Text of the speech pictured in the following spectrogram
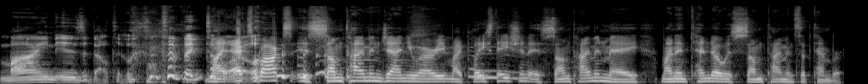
Mine is about to. A My. Xbox is sometime in January. My PlayStation is sometime in May. My Nintendo is sometime in September.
